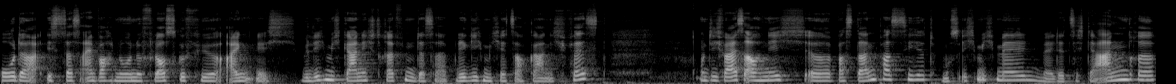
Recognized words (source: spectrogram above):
Oder ist das einfach nur eine Floske für eigentlich will ich mich gar nicht treffen, deshalb lege ich mich jetzt auch gar nicht fest. Und ich weiß auch nicht, äh, was dann passiert. Muss ich mich melden? Meldet sich der andere?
